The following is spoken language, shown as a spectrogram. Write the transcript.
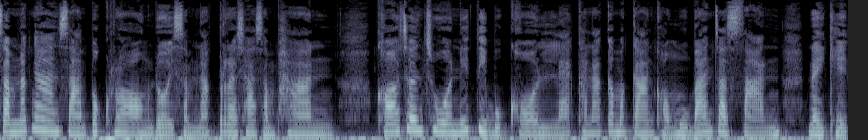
สำนักงานสารปกครองโดยสำนักประชาสัมพันธ์ ขอเชิญชวนนิติบุคคล และคณะกรรมการของหมู่บ้านจัดสรรในเขต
